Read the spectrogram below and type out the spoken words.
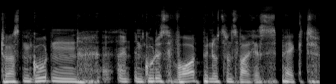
Du hast guten, ein, ein gutes Wort benutzt, und zwar Respekt.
